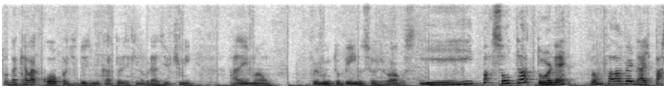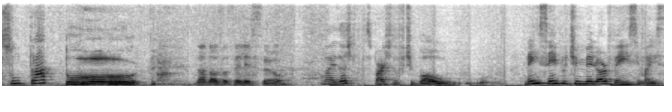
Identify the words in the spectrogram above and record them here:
toda aquela Copa de 2014 aqui no Brasil, o time alemão foi muito bem nos seus jogos e passou o trator, né? Vamos falar a verdade, passou o trator na nossa seleção. Mas acho que faz parte do futebol. Nem sempre o time melhor vence, mas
